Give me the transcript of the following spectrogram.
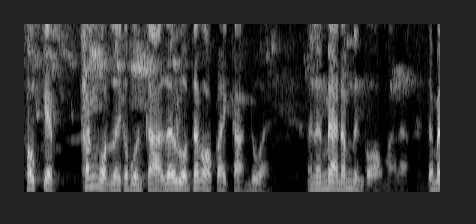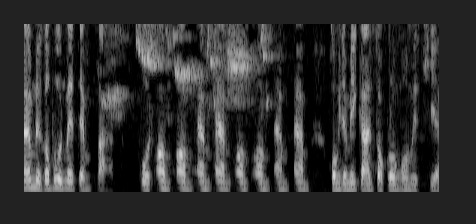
เขาเก็บทั้งหมดเลยกระบวนการแล้วรวมทั้งออกรายการด้วย อันนั้นแม่น้ำหนึ่งก็ออกมาแล้ว แต่แม่น้ำหนึ่งก็พูดไม่เต็มปากพูดอ้อมอ้อมแอมแอมอ้อมอ้อมแอมแอมคงจะมีการตกลงคงมีเคีย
